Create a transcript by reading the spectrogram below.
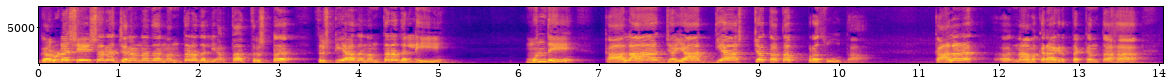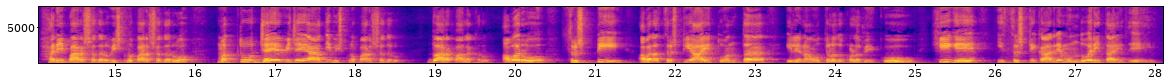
ಗರುಡಶೇಷರ ಜನನದ ನಂತರದಲ್ಲಿ, ಅರ್ಥಾತ್ ಸೃಷ್ಟ, ಸೃಷ್ಟಿಯಾದ ನಂತರದಲ್ಲಿ ಮುಂದೆ ಕಾಲ ಜಯಾದ್ಯಾಶ್ಚ ತತಪ್ರಸೂತ. ಕಾಲ ನಾಮಕರಾಗಿರ್ತಕ್ಕಂತಹ ಹರಿಪಾರ್ಷದರು, ವಿಷ್ಣು ಪಾರ್ಷದರು ಮತ್ತು ಜಯ ವಿಜಯಾದಿ ವಿಷ್ಣು ಪಾರ್ಷದರು, ದ್ವಾರಪಾಲಕರು, ಅವರು ಸೃಷ್ಟಿ, ಅವರ ಸೃಷ್ಟಿ ಆಯಿತು ಅಂತ ಇಲ್ಲಿ ನಾವು ತಿಳಿದುಕೊಳ್ಳಬೇಕು. ಹೀಗೆ ಈ ಸೃಷ್ಟಿ ಕಾರ್ಯ ಮುಂದುವರಿತಾ ಇದೆ.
